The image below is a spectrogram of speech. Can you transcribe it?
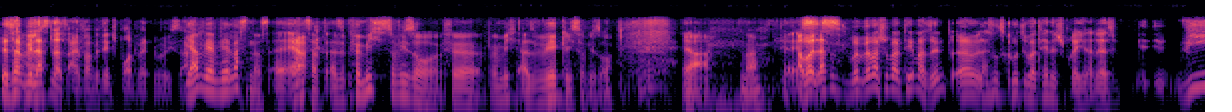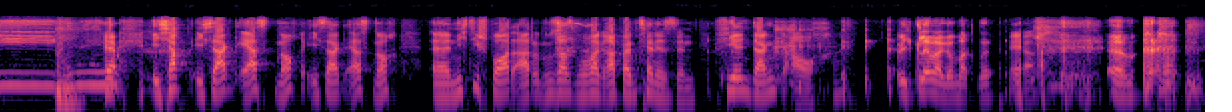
Deshalb, ja. wir lassen das einfach mit den Sportwetten, würde ich sagen. Ja, wir, wir lassen das. Äh, ernsthaft. Ja. Also für mich sowieso. Für, für mich, also wirklich sowieso. Ja. Na, Aber lass uns, wenn wir schon beim Thema sind, äh, lass uns kurz über Tennis sprechen, Andreas. Wie gut. Ja, ich habe, ich sag erst noch, ich sag erst noch, äh, nicht die Sportart und du sagst, wo wir gerade beim Tennis sind. Vielen Dank auch. Habe ich clever gemacht, ne? Ja. ähm,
